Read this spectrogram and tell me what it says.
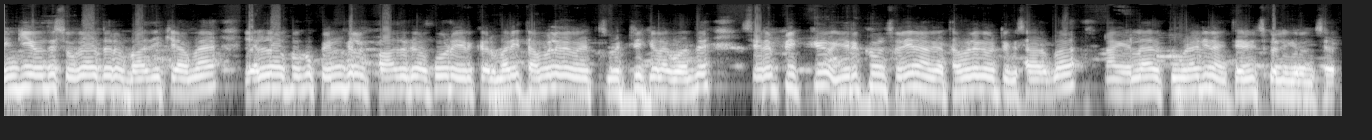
எங்கேயும் வந்து சுகாதாரம் பாதிக்காம எல்லா பக்கம் பெண்களுக்கு பாதுகாப்போடு இருக்கிற மாதிரி தமிழக வெற்றி கழகம் வந்து சிறப்பிக்கு இருக்கும்னு சொல்லி நாங்க தமிழக வெற்றிக்கு சார்பாக நாங்க எல்லாருக்கும் முன்னாடி நாங்க தெரிவிச்சு கொள்கிறோம் சார்.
